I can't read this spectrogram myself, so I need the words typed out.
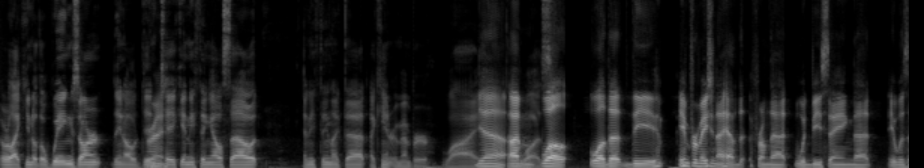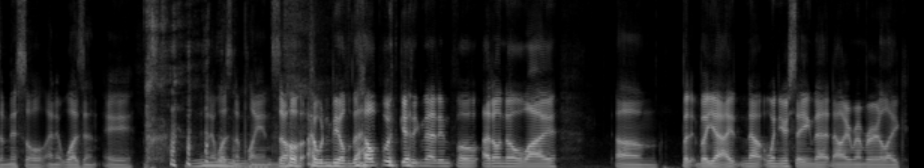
or like you know the wings aren't you know didn't Right. take anything else out, anything like that. I can't remember why. Yeah, that um, was. well, well, the the information I have from that would be saying that it was a missile and it wasn't a and it wasn't a plane. So I wouldn't be able to help with getting that info. I don't know why. Um, but but yeah, I now when you're saying that now I remember like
